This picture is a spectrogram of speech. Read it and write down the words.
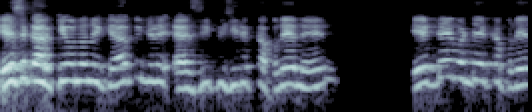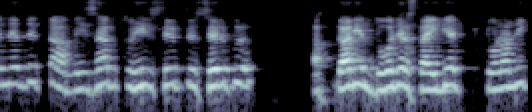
ਇਸ ਕਰਕੇ ਉਹਨਾਂ ਨੇ ਕਿਹਾ ਵੀ ਜਿਹੜੇ ਐਸਜੀਪੀਸੀ ਦੇ ਘਪਲੇ ਨੇ ਏਡੇ ਵੱਡੇ ਘਪਲੇ ਨੇ ਤੇ ਧਾਮੀ ਸਾਹਿਬ, ਤੁਸੀਂ ਸਿਰਫ ਤੇ ਸਿਰਫ ਅਖਦਾਰੀਆਂ 2027 ਦੀਆਂ ਚੋਣਾਂ ਦੀ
